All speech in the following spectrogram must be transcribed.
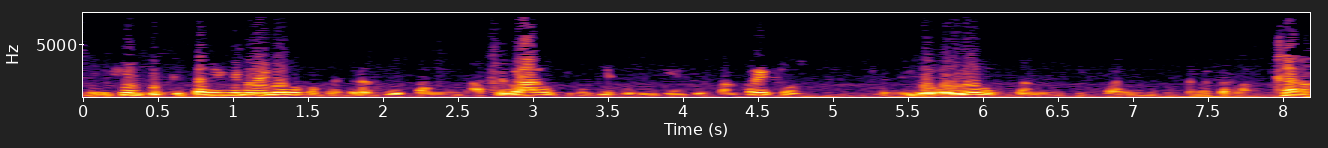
dirigentes que están en el relevo comprenderán que están aterrados y los viejos dirigentes están presos los relevos están, están, están aterrados. Claro.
